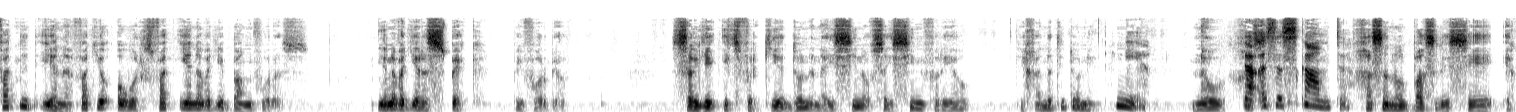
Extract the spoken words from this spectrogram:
vat net ene, vat jou ouers, vat ene wat jy bang vir is. Ene wat jy respek, byvoorbeeld. Sal jy iets verkeerd doen en hy sien of sy sien vir jou? Jy gaan dit nie doen nie. Nee. Nou, Daar is 'n skaamte. Hassan al-Basri sê ek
